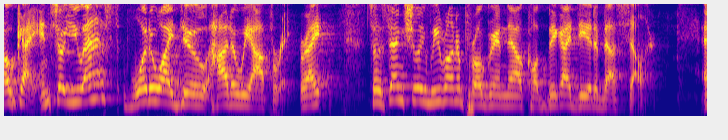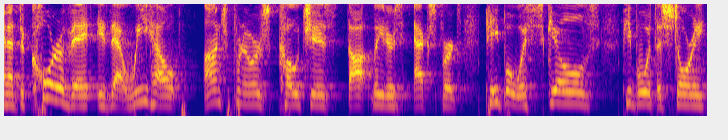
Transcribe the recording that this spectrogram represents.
Okay. And so you asked, what do I do? How do we operate? Right. So essentially, we run a program now called Big Idea to Bestseller. And at the core of it is that we help entrepreneurs, coaches, thought leaders, experts, people with skills, people with a story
